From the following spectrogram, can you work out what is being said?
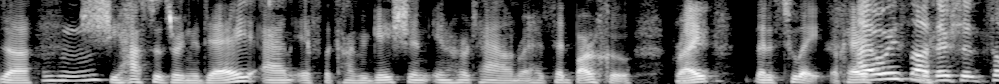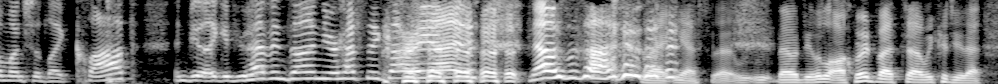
Mm-hmm. She has to during the day, and if the congregation in her town right has said Barchu right, then it's too late. Okay. I always thought there should someone should like clap and be like, if you haven't done your hefsek yet, now's the time. right. Yes, that, that, would be a little awkward, but uh, we could do that.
